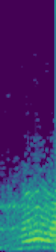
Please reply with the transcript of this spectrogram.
ما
